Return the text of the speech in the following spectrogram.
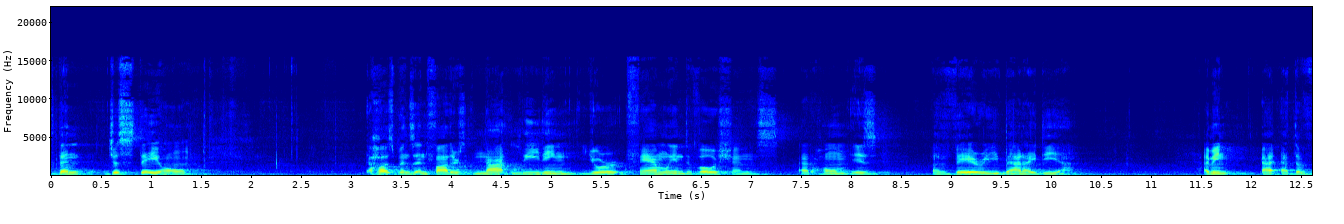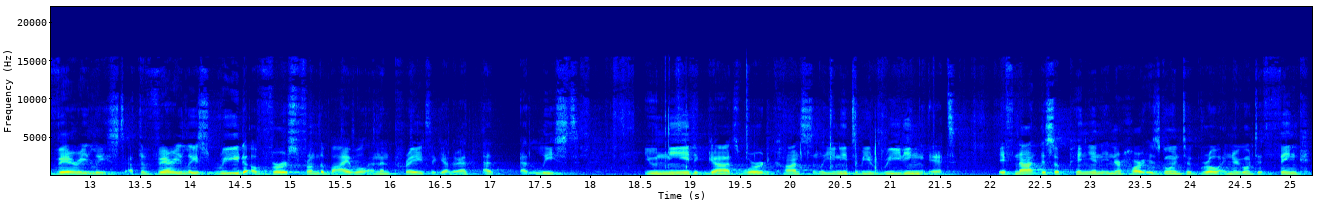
then just stay home. Husbands and fathers, not leading your family in devotions at home is a very bad idea. I mean, at, at, the very least, at the very least, read a verse from the Bible and then pray together. At, at, at least. You need God's word constantly. You need to be reading it. If not, this opinion in your heart is going to grow and you're going to think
